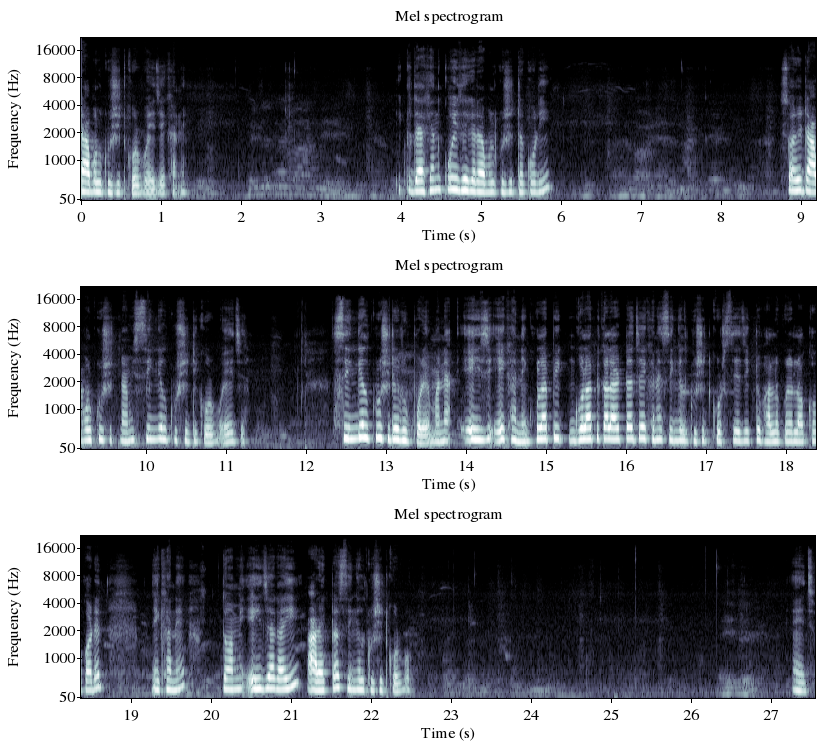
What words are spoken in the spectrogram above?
ডাবল ক্রুশিট করব এই যেখানে। একটু দেখেন কই থেকে ডাবল ক্রুশিটটা করি। সরি ডাবল ক্রুশিট না, আমি সিঙ্গেল ক্রুশিটই করব, এই যে। সিঙ্গেল ক্রুশিটের উপরে মানে এই যে এখানে, গোলাপি গোলাপি কালারটা যে এখানে সিঙ্গেল ক্রুশিট করছি যে একটু ভালো করে লক্ষ্য করেন এখানে। তো আমি এই জায়গায় আর একটা সিঙ্গেল ক্রুশিট করব। এই যে।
